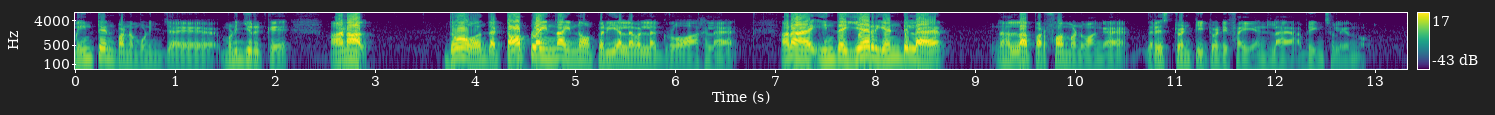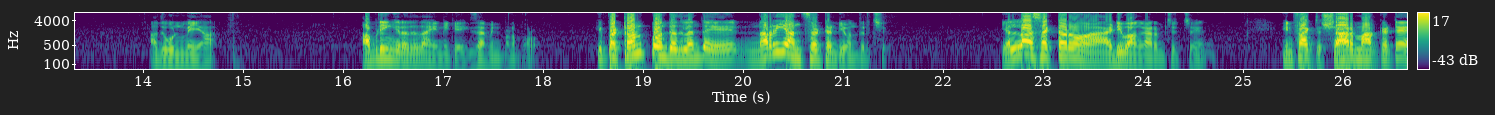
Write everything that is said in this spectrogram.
மெயின்டைன் பண்ண முடிஞ்ச முடிஞ்சிருக்கு. ஆனால் தோ இந்த டாப் லைன் தான் இன்னும் பெரிய லெவலில் க்ரோ ஆகலை. ஆனால் இந்த இயர் எண்டில் நல்லா பர்ஃபார்ம் பண்ணுவாங்க. ரெஸ் டுவெண்ட்டி டுவெண்ட்டி ஃபைவ் எண்டில் அப்படின்னு சொல்லியிருந்தோம். அது உண்மையா? அப்படிங்கிறது தான் இன்றைக்கி எக்ஸாமின் பண்ண போகிறோம் இப்போ ட்ரம்ப் வந்ததுலேருந்து நிறைய அன்சர்டன்டி வந்துருச்சு. எல்லா செக்டரும் அடி வாங்க ஆரம்பிச்சிருச்சு. இன்ஃபேக்ட் ஷேர் மார்க்கெட்டே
